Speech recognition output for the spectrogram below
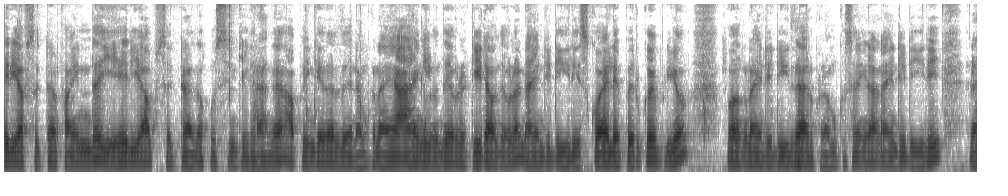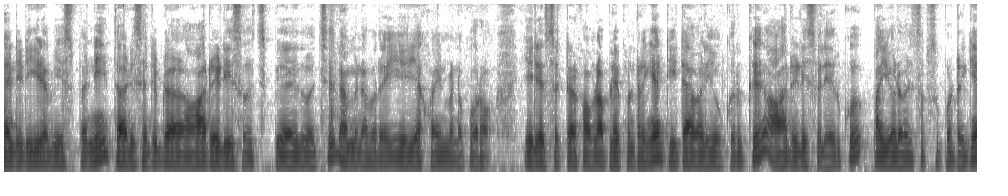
area of sector find the area of sector தான் கொஸ்டின் கேட்குறாங்க அப்போ இங்கே தான் நமக்கு ஆங்கிள் வந்து எவ்வளோ டீட்டா வந்து எவ்வளோ 90 டிகிரி ஸ்கொயர் எப்போ இருக்கோ எப்படியும் நமக்கு 90 டிகிரி தான் இருக்கும் நமக்கு. சரிங்களா? 90 டிகிரி 90 டிகிரியை பேஸ் பண்ணி தேர்ட்டி சென்டிமீட்டர் ஆர் ரேடியஸ் வச்சு இது வச்சு நம்ம என்ன பண்ணுறோம் ஏரியா ஃபைன் பண்ண போகிறோம் ஏரியா செக்டர் ஃபார்மில் அப்ளை பண்ணுறீங்க டீட்டா வேல்யூக்கு இருக்குது ஆர் ரேடியஸ் வேல்யூ இருக்கும் பையோட வேல்யூ சப்ஸ்ட் பண்ணுறீங்க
